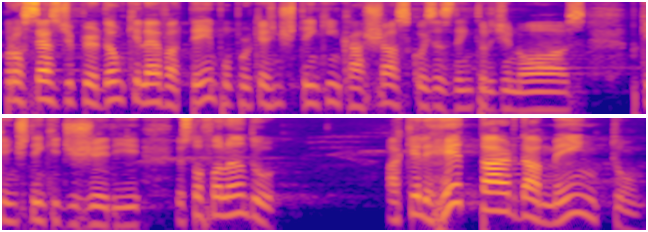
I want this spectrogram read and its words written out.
processo de perdão que leva tempo porque a gente tem que encaixar as coisas dentro de nós, porque a gente tem que digerir. Eu estou falando aquele retardamento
